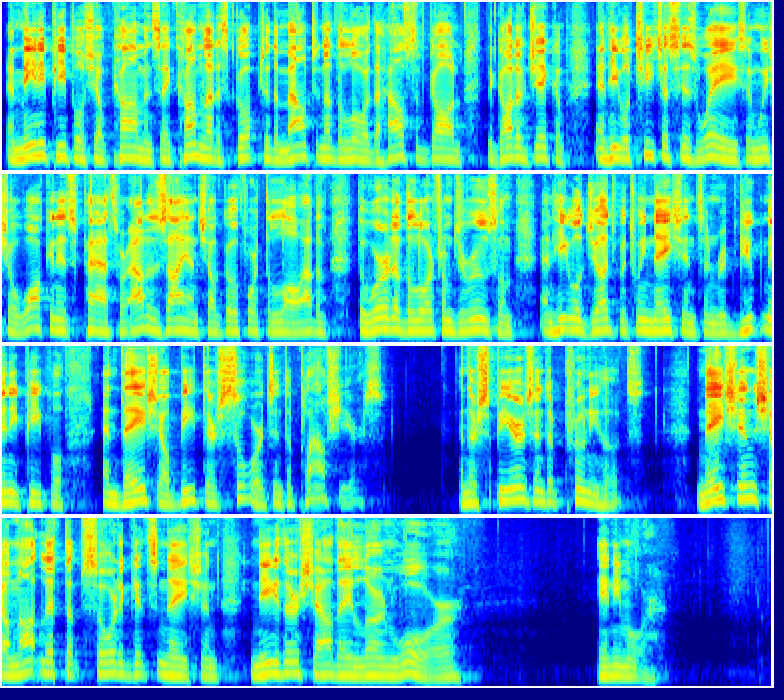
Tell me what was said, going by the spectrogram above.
And many people shall come and say, Come, let us go up to the mountain of the Lord, the house of God, the God of Jacob, and he will teach us his ways, and we shall walk in his paths. For out of Zion shall go forth the law, out of the word of the Lord from Jerusalem, and he will judge between nations and rebuke many people, and they shall beat their swords into plowshares, and their spears into pruning hooks. Nation shall not lift up sword against nation, neither shall they learn war anymore.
